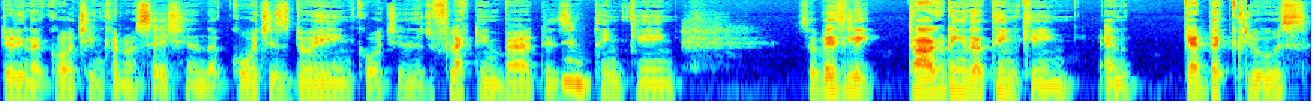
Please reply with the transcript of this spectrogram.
during the coaching conversation. The coach is doing, coach is reflecting back, is Hmm. thinking. So basically, targeting the thinking and get the clues,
